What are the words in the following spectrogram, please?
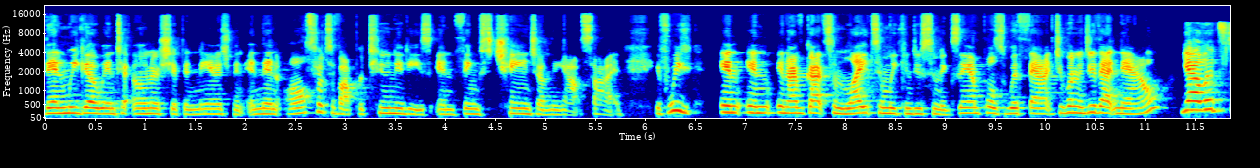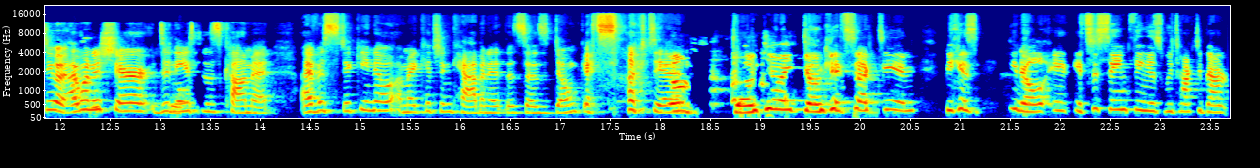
Then we go into ownership and management, and then all sorts of opportunities and things change on the outside. If we and and and I've got some lights and we can do some examples with that. Do you want to do that now? Yeah, let's do it. I want to share Denise's comment. I have a sticky note on my kitchen cabinet that says "Don't get sucked in." Don't, don't do it. Don't get sucked in because you know it, it's the same thing as we talked about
